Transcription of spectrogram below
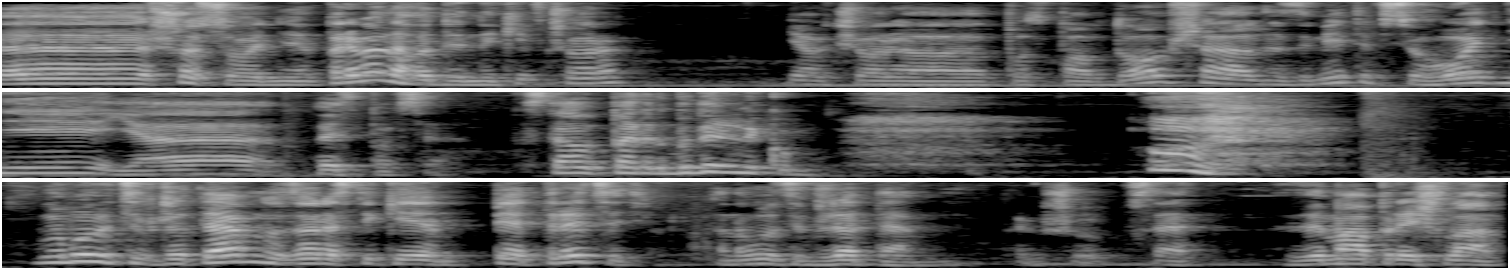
Е, що сьогодні? Перевели годинники вчора. Я вчора поспав довше, але не замітив, сьогодні я виспався. Встав перед будильником. Ух. На вулиці вже темно, зараз тільки 5.30, а на вулиці вже темно. Так що все, зима прийшла.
